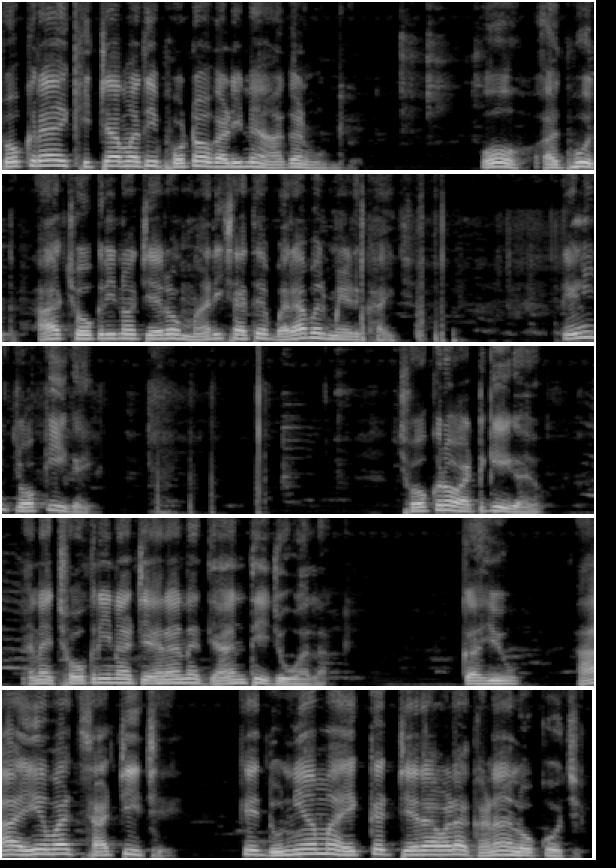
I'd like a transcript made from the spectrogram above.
છોકરાએ ખીચામાંથી ફોટો કાઢીને આગળ મૂક્યો. ઓહ, અદ્ભુત. આ છોકરીનો ચહેરો મારી સાથે બરાબર મેળ ખાય છે. તેણી ચોંકી ગઈ. છોકરો અટકી ગયો અને છોકરીના ચહેરાને ધ્યાનથી જોવા લાગ્યો. કહ્યું, હા, એ વાત સાચી છે કે દુનિયામાં એક જ ચહેરાવાળા ઘણા લોકો છે.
